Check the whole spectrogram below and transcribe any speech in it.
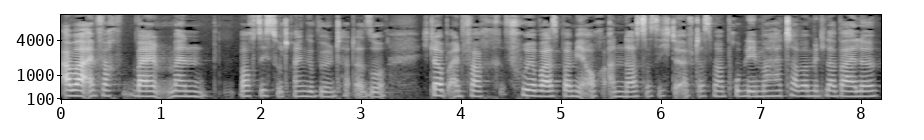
Aber einfach, weil mein Bauch sich so dran gewöhnt hat. Also ich glaube einfach, früher war es bei mir auch anders, dass ich da öfters mal Probleme hatte, aber mittlerweile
